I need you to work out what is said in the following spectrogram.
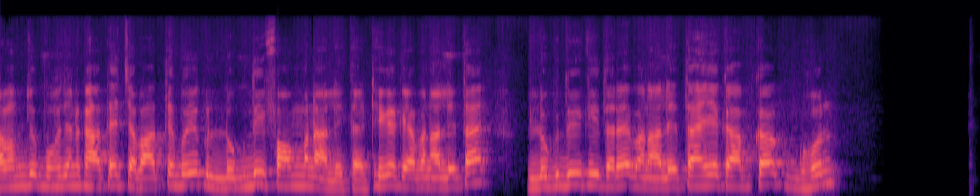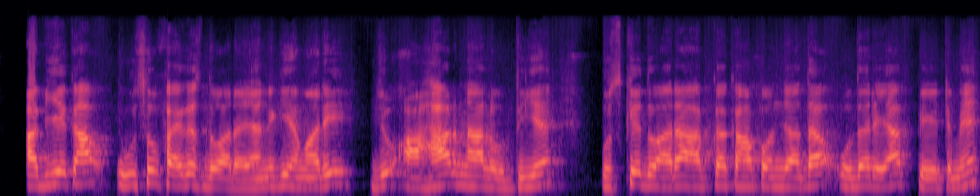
अब हम जो भोजन खाते हैं, चबाते हैं, वो एक लुगदी फॉर्म बना लेता है। ठीक है, क्या बना लेता है? लुगदी की तरह बना लेता है। एक आपका घोल? अब ये कहा, ऊसोफेगस द्वारा, यानी कि हमारी जो आहार नाल होती है, उसके द्वारा आपका कहाँ पहुँच जाता है? उदर या पेट में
